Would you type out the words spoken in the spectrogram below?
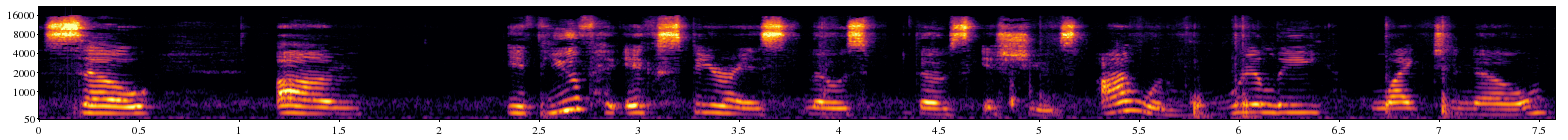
So, um, if you've experienced those those issues, I would really like to know.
